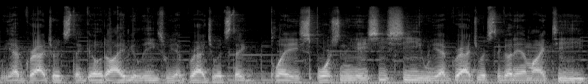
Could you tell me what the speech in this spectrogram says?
We have graduates that go to Ivy Leagues, we have graduates that play sports in the ACC, we have graduates that go to MIT.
